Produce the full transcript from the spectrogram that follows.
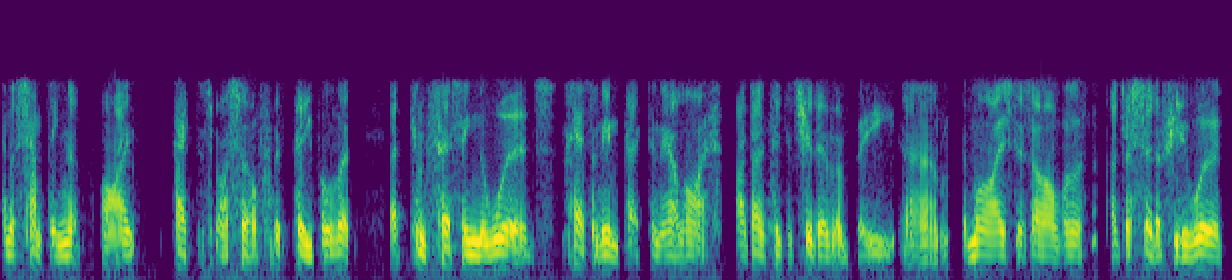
and it's something that I practice myself with people that that confessing the words has an impact in our life. I don't think it should ever be um, demised as, oh, well, I just said a few words.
